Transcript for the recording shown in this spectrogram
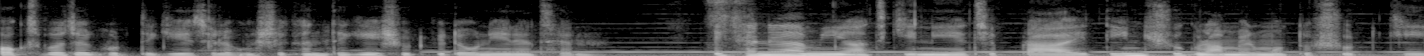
কক্সবাজার ঘুরতে গিয়েছিল এবং সেখান থেকে এই শুটকিটা উনি এনেছেন। এখানে আমি আজকে নিয়েছি প্রায় তিনশো গ্রামের মতো শুটকি।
